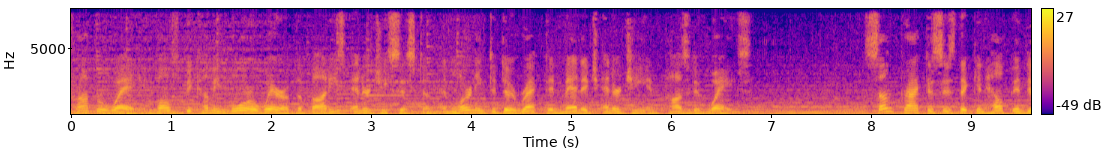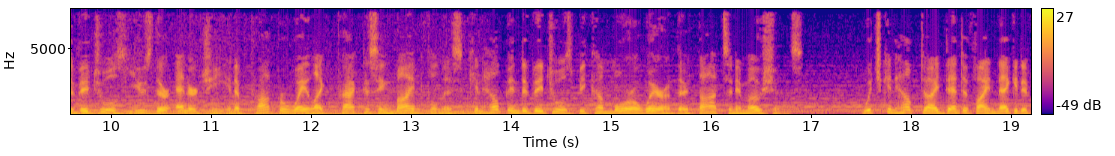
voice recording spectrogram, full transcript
proper way involves becoming more aware of the body's energy system and learning to direct and manage energy in positive ways. Some practices that can help individuals use their energy in a proper way like practicing mindfulness can help individuals become more aware of their thoughts and emotions. which can help to identify negative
